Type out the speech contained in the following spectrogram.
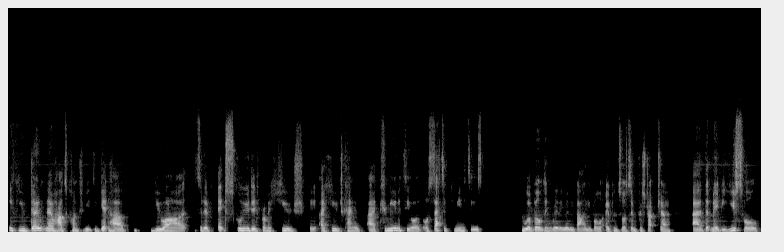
if you don't know how to contribute to GitHub, you are sort of excluded from a huge, a huge kind of uh, community or, or set of communities who are building really, really valuable open source infrastructure uh, that may be useful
